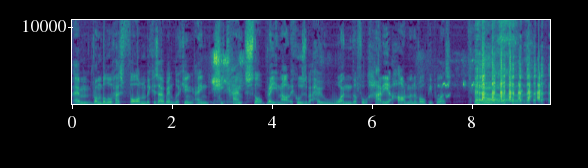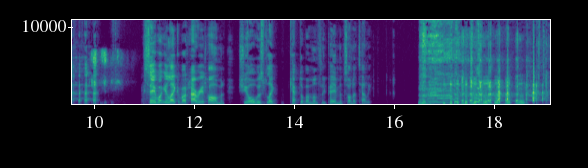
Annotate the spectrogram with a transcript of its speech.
um, Rumbelow has form because I went looking and she can't stop writing articles about how wonderful Harriet Harman of all people is. Say what you like about Harriet Harman. She always like kept up her monthly payments on a telly.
